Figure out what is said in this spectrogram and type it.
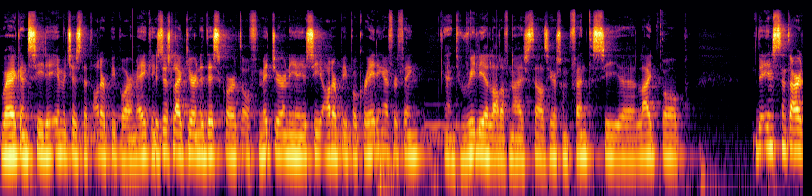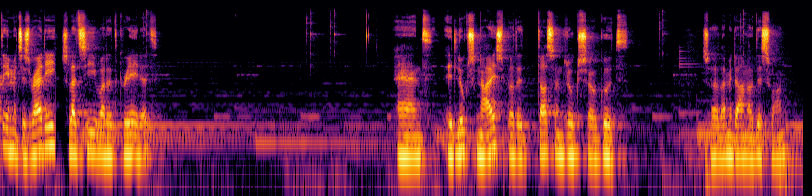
where you can see the images that other people are making. It's just like you're in the Discord of Midjourney and you see other people creating everything. And really a lot of nice styles. Here's some fantasy uh, light bulb. The instant art image is ready. So let's see what it created. And it looks nice, but it doesn't look so good. So let me download this one.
